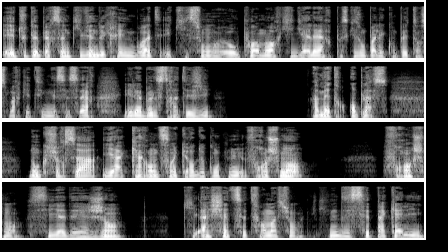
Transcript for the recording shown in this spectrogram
et toutes les personnes qui viennent de créer une boîte et qui sont euh, au point mort, qui galèrent parce qu'ils n'ont pas les compétences marketing nécessaires et la bonne stratégie à mettre en place. Donc sur ça, il y a 45 heures de contenu. Franchement, franchement, s'il y a des gens qui achètent cette formation et qui me disent c'est pas quali,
